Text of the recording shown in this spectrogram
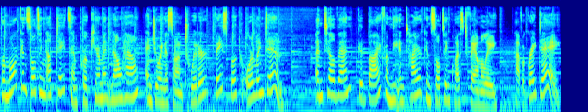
for more consulting updates and procurement know how, and join us on Twitter, Facebook, or LinkedIn. Until then, goodbye from the entire Consulting Quest family. Have a great day.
